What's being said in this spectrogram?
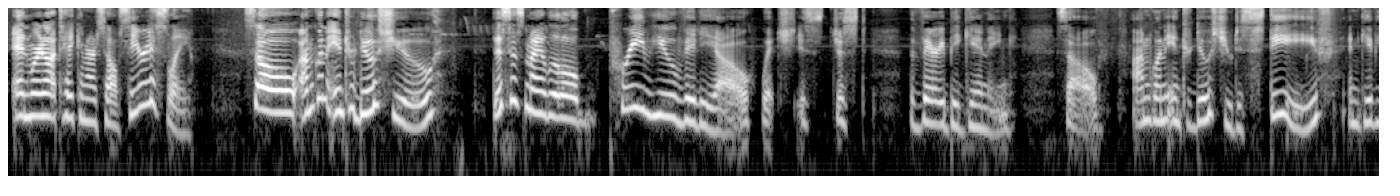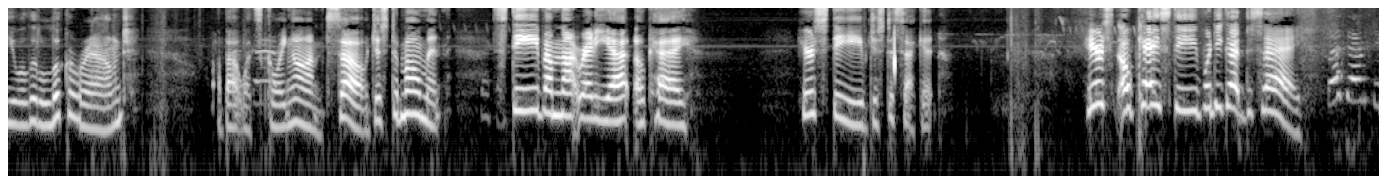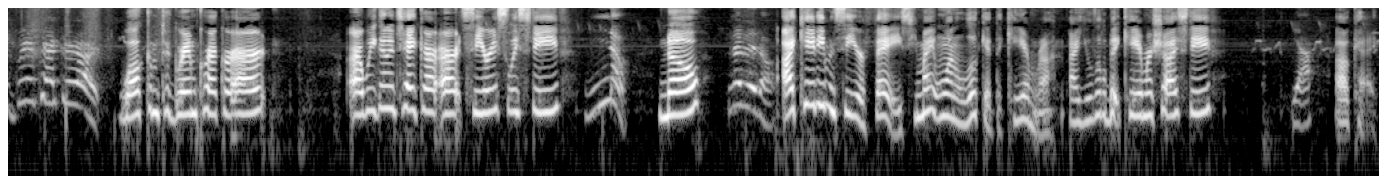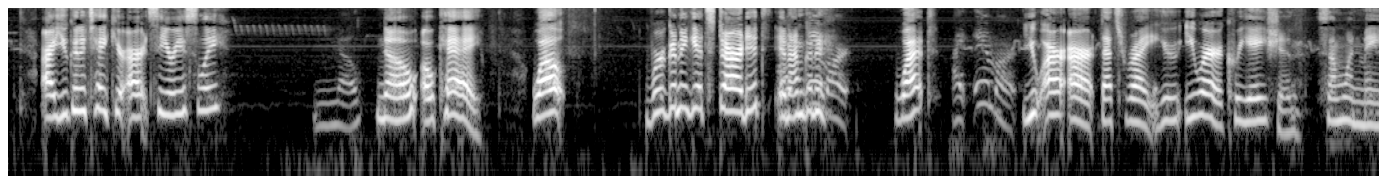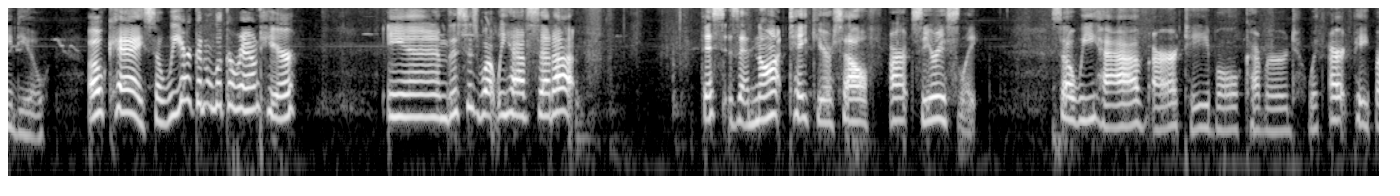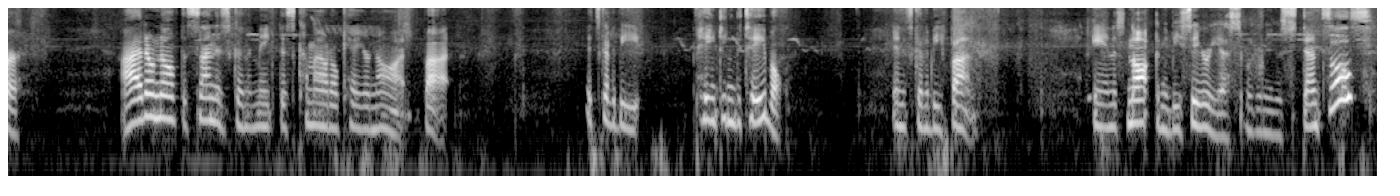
And we're not taking ourselves seriously. So I'm going to introduce you this is my little preview video, which is just the very beginning. So I'm going to introduce you to Steve and give you a little look around about what's going on. So, just a moment. Steve, I'm not ready yet. Okay. Here's Steve. Just a second. Here's, okay, Steve, what do you got to say? Welcome to Gram Cracker Art. Welcome to Gram Cracker Art. Are we going to take our art seriously, Steve? No. No? Not at all. I can't even see your face. You might want to look at the camera. Are you a little bit camera shy, Steve? Yeah. Okay. Are you going to take your art seriously? No. No? Okay. Well, we're going to get started and I I'm going am to art. What? I am art. You are art. That's right. You you are a creation. Someone made you. Okay, so we are going to look around here and this is what we have set up. This is a not take yourself art seriously. So we have our table covered with art paper. I don't know if the sun is going to make this come out okay or not, but it's going to be painting the table. And it's going to be fun. And it's not going to be serious. We're going to use stencils.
